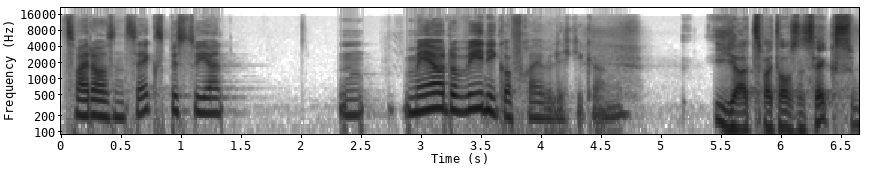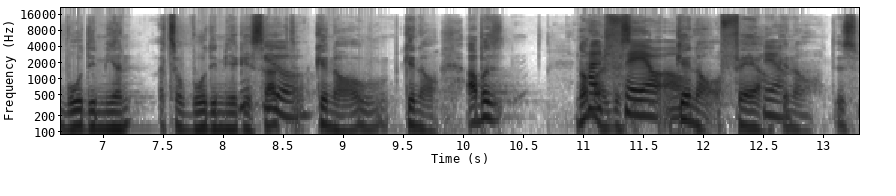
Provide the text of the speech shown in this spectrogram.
2006 bist du ja m- mehr oder weniger freiwillig gegangen. Ja, 2006 wurde mir, also wurde mir gesagt, Ja. genau, genau. Aber nochmal, Halt fair auch. Genau, fair, Ja. genau. Das,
